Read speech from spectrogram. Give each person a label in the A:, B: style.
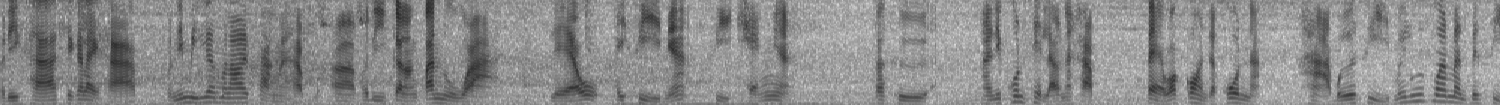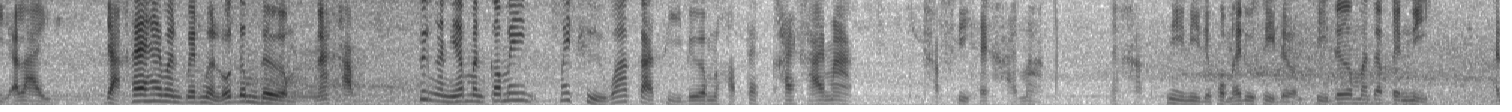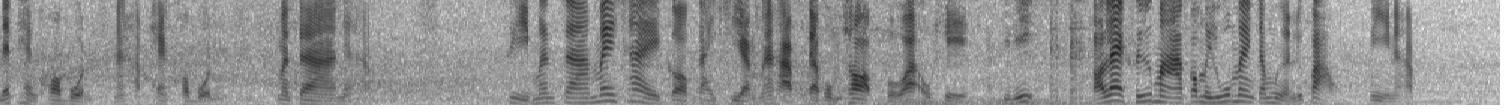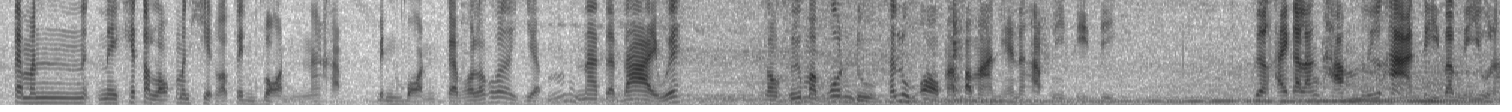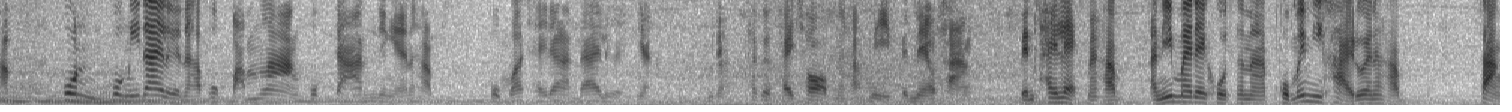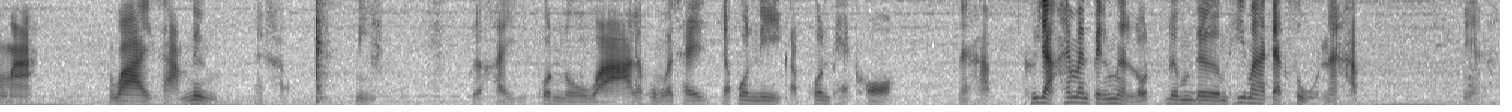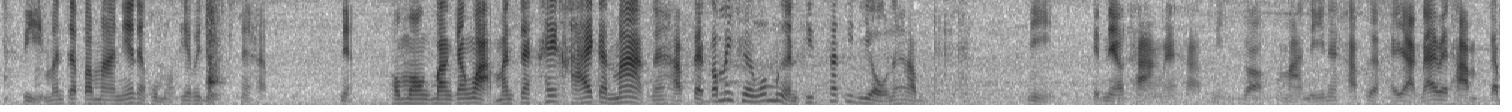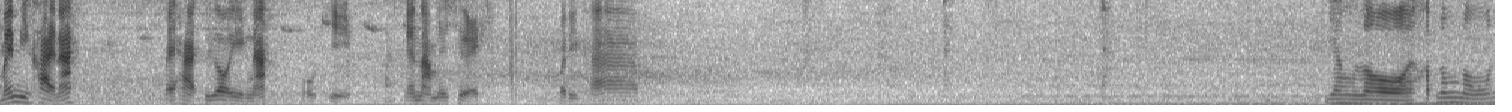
A: สวัสดีครับเช็คอะไรครับ วันนี้มีเรื่องมาเล่าให้ฟังนะครับอพอดีกำลังปั้นโนวา แล้วไอ้สีเนี้ยสีแข็งเนี่ยก็คืออันนี้พ่นเสร็จแล้วนะครับ แต่ว่าก่อนจะพ่นน่ะหาเบอร์สีไม่รู้ว่ามันเป็นสีอะไร อยากให้ให้มันเป็นเหมือนรถเดิมๆนะครับ ซึ่งอันนี้มันก็ไม่ไม่ถือว่ากับสีเดิมหรอกครับ แต่คล้ายๆมากนะครับสีคล้ายๆมากนะครับนี่นี่เดี๋ยวผมให้ดูสีเดิม สีเดิมมันจะเป็นนี่อันนี้แผงคอบนนะครับแผงคอบนมันจะเนี่ยครับ สีมันจะไม่ใช่ก็ไก่เคียงนะครับ แต่ผมชอบผมว่าโอเค ทีนี้ตอนแรกซื้อมาก็ไม่รู้ว่าแม่งจะเหมือนหรือเปล่านี่นะครับ แต่มันในแคตตาล็อกมันเขียนว่าเป็นบอลนะครับ เป็นบอลแต่พอเราก็เขียนมันน่าจะได้เว้ยลองซื้อมาพ่นดูถ้าลูกออกมาประมาณนี้นะครับนี่สีจริงเผื่อใครกำลังทำหรือหาสีแบบนี้อยู่นะครับพ่นพวกนี้ได้เลยนะครับ พวกปั๊มล่างพวกจานอย่างเงี้ยนะครับ ผมว่าใช้ได้ได้เลยเนี่ยดูนะถ้าเกิดใครชอบนะครับนี่เป็นแนวทาง เป็นไพแลกนะครับ อันนี้ไม่ได้โฆษณา ผมไม่มีขายด้วยนะครับ สั่งมา Y 3 1 นะครับ นี่เผื่อใครพ่นโนวา แล้วผมก็ใช้จะพ่นนี่กับพ่นแผงคอนะครับ คืออยากให้มันเป็นเหมือนรถเดิมๆที่มาจากศูนย์นะครับ เนี่ยสีมันจะประมาณนี้แต่ผมลองเทียบให้ดูนะครับ เนี่ยพอมองบางจังหวะมันจะคล้ายๆกันมากนะครับ แต่ก็ไม่เชิงว่าเหมือนทิศซะทีเดียวนะครับ นี่เป็นแนวทางนะครับ นี่ก็ประมาณนี้นะครับเผื่อใครอยากได้ไปทำแต่ไม่มีขายนะ ไปหาซื้อเอาเองนะ โอเค แนะนำเฉยๆสวัสดีครับยังรอครับน้องนน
